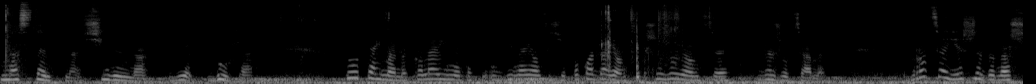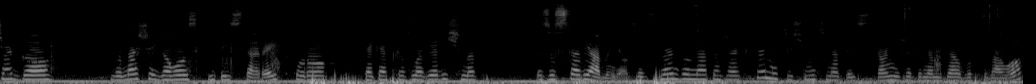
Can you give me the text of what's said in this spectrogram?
następna, silna, duża. Tutaj mamy kolejny, taki uginający się, pokładający, krzyżujący, wyrzucamy. Wrócę jeszcze do naszego, do naszej gałązki, tej starej, którą, tak jak rozmawialiśmy, zostawiamy ją ze względu na to, że chcemy coś mieć na tej stronie, żeby nam zaowocowało.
